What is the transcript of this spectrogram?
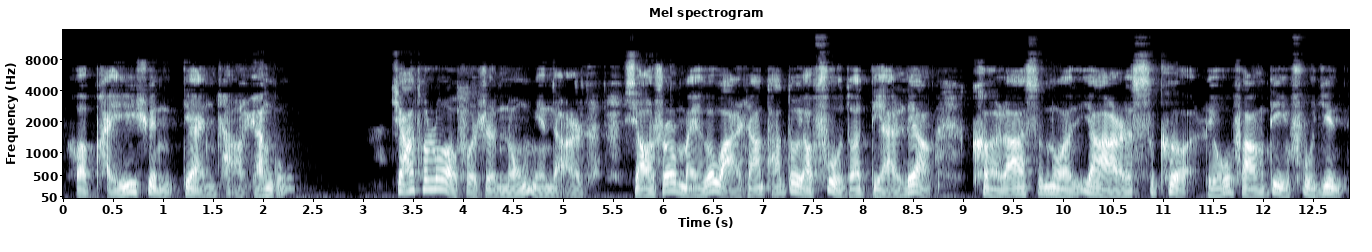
和培训电厂员工。加特洛夫是农民的儿子，小时候每个晚上他都要负责点亮克拉斯诺亚尔斯克流放地附近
